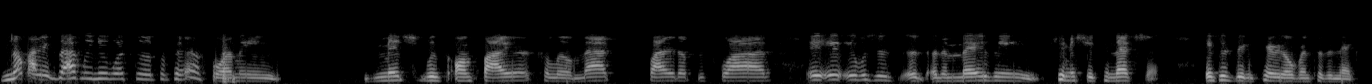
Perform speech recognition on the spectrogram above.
nobody exactly knew what to prepare for. I mean, Mitch was on fire. Khalil Mack fired up the squad. It, it, it was just a, an amazing chemistry connection. It just didn't carry over into the next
